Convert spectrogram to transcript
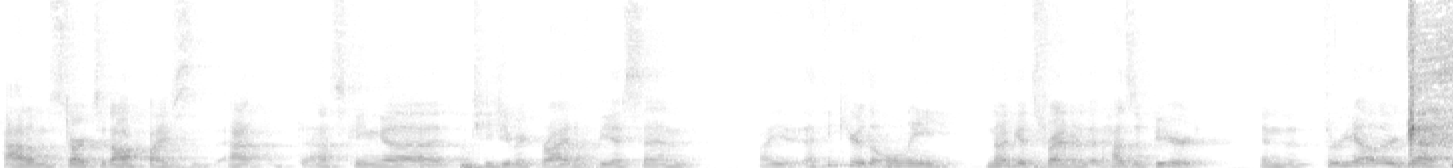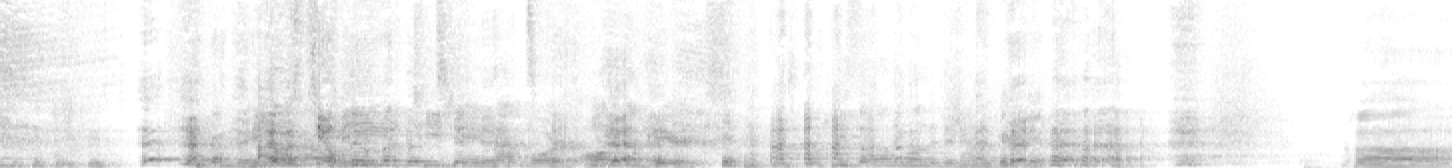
Adam starts it off by asking uh, TJ McBride of BSN. I, I think you're the only Nuggets writer that has a beard, and the three other guests. me, I was the only me, one TJ, did. and Matt Moore all have beards. He's the only one that didn't have a beard. Ah,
